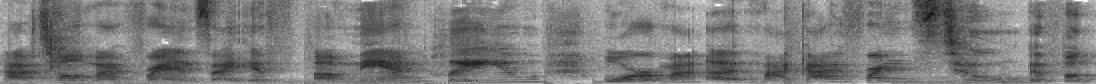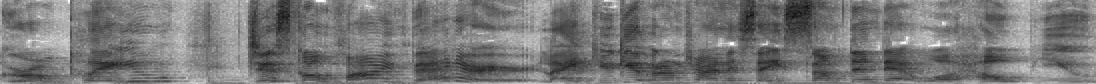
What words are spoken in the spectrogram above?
I've told my friends, like if a man play you, or my uh, my guy friends too, if a girl play you, just go find better. Like you get what I'm trying to say? Something that will help you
